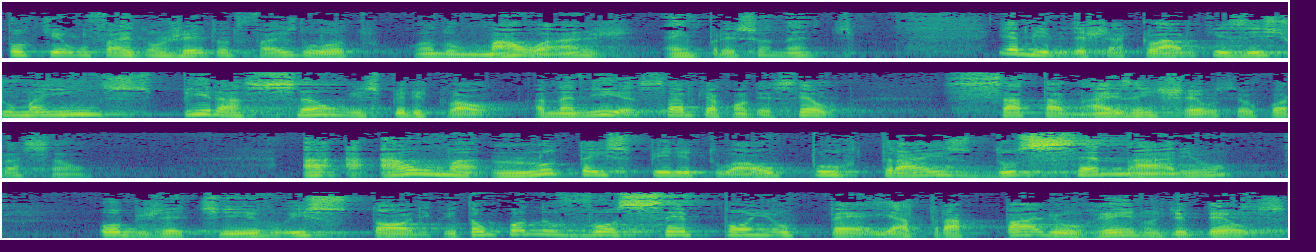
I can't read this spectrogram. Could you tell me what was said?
porque um faz de um jeito, outro faz do outro. Quando mal age, é impressionante. E a Bíblia deixa claro que existe uma inspiração espiritual. Ananias, sabe o que aconteceu? Satanás encheu o seu coração. Há uma luta espiritual por trás do cenário objetivo histórico. Então, quando você põe o pé e atrapalha o reino de Deus,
